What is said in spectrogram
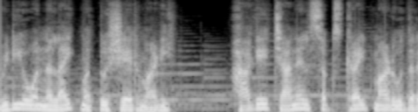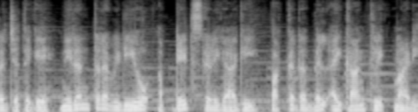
ವಿಡಿಯೋವನ್ನು ಲೈಕ್ ಮತ್ತು ಶೇರ್ ಮಾಡಿ. ಹಾಗೆ ಚಾನೆಲ್ ಸಬ್ಸ್ಕ್ರೈಬ್ ಮಾಡುವುದರ ಜೊತೆಗೆ ನಿರಂತರ ವಿಡಿಯೋ ಅಪ್ಡೇಟ್ಸ್ಗಳಿಗಾಗಿ ಪಕ್ಕದ ಬೆಲ್ ಐಕಾನ್ ಕ್ಲಿಕ್ ಮಾಡಿ.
